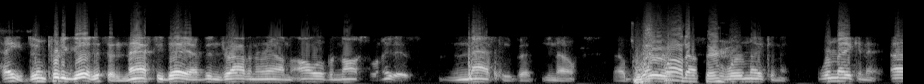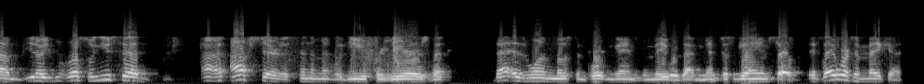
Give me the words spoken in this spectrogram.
Hey, doing pretty good. It's a nasty day. I've been driving around all over Knoxville, and it is nasty. But you know, uh, we're, out there. we're making it. We're making it. Um, you know, Russell, you said I, I've shared a sentiment with you for years, but that is one of the most important games to me was that Memphis game. So if they were to make a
